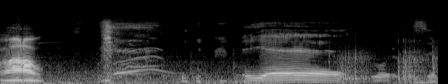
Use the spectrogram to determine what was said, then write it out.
Wow. Jeee, kurwa, synu.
